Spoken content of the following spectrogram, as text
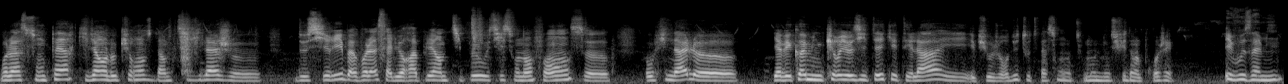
voilà, son père qui vient en l'occurrence d'un petit village euh, de Syrie, bah voilà, ça lui rappelait un petit peu aussi son enfance. Euh, au final, euh, il y avait quand même une curiosité qui était là, et, puis aujourd'hui, de toute façon, tout le monde nous suit dans le projet. Et vos amis?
